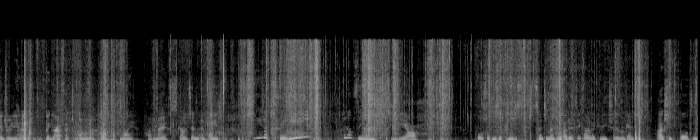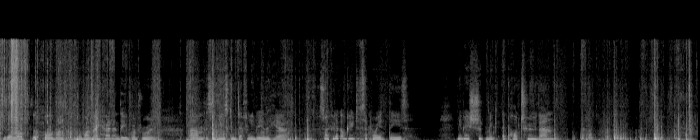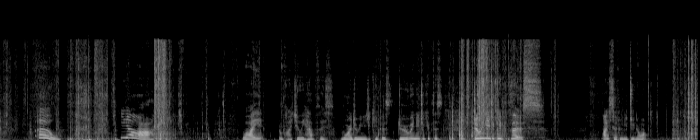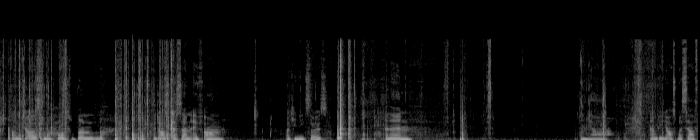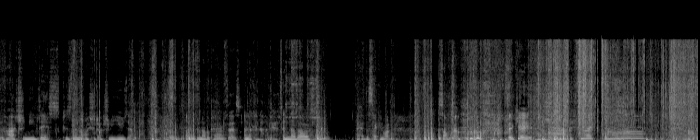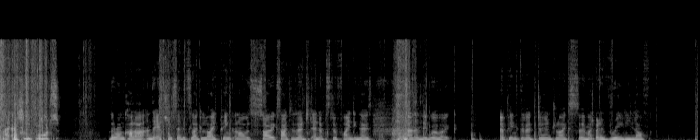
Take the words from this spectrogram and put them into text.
it really had a bigger effect on like my I don't know skeleton and feet. These are pretty. I love these. Yeah. Also, these are kind of just sentimental. I don't think I'll like reach for them again. I actually bought them because I loved the old ones, the ones I had, and they got ruined. Um, so these can definitely be in here. So I feel like I'm going to separate these. Maybe I should make a part two then. Oh, yeah. Why? Why do we have this? Why do we need to keep this? Do we need to keep this? Do we need to keep this? I certainly do not. I'm going to ask my husband. I'm going to ask SN if um like he needs those. And then um yeah. I'm going to ask myself if I actually need this, because then I should actually use it. I have another pair of this. I like another pair. Another I have the second one somewhere. okay. I feel like uh, I actually bought the wrong color and they actually said it's like light pink and I was so excited that I did end up still finding those. And then they were like a pink that I don't like so much but I really love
